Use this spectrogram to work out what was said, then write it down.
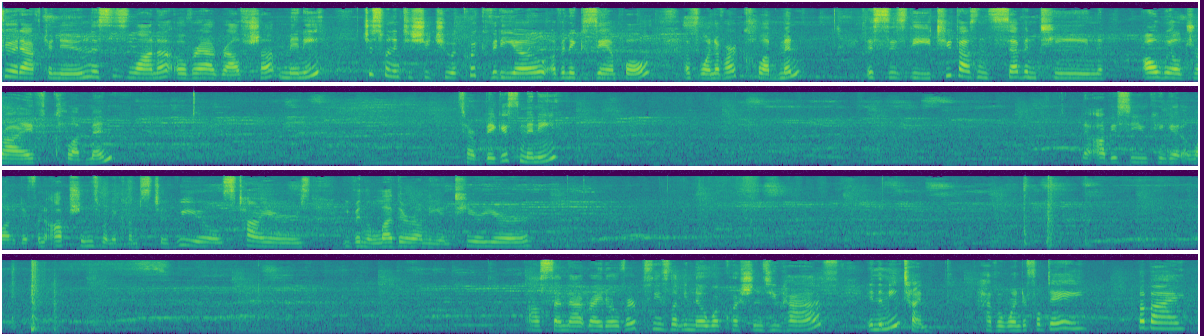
Good afternoon. This is Lana over at Ralph Schomp Mini. Just wanted to shoot you a quick video of an example of one of our Clubmen. This is the 2017 all-wheel drive Clubman. It's our biggest Mini. Now obviously you can get a lot of different options when it comes to wheels, tires, even the leather on the interior. I'll send that right over. Please let me know what questions you have. In the meantime, have a wonderful day. Bye-bye.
